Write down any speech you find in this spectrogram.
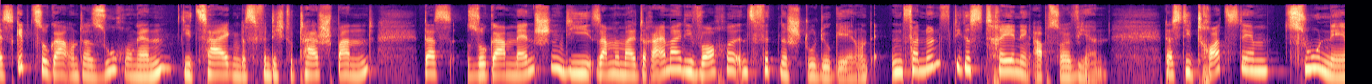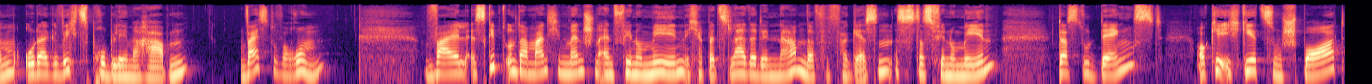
Es gibt sogar Untersuchungen, die zeigen, das finde ich total spannend, dass sogar Menschen, die, sagen wir mal, dreimal die Woche ins Fitnessstudio gehen und ein vernünftiges Training absolvieren, dass die trotzdem zunehmen oder Gewichtsprobleme haben. Weißt du warum? Weil es gibt unter manchen Menschen ein Phänomen, ich habe jetzt leider den Namen dafür vergessen, es ist das Phänomen, dass du denkst, okay, ich gehe zum Sport,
